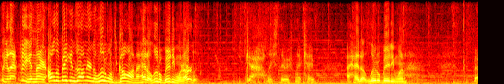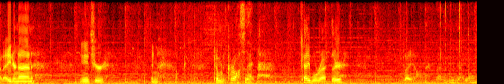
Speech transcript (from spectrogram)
Look at that big one there. Oh, the big one's on there and the little one's gone. I had a little bitty one early. Golly, stay away from that cable. I had a little bitty one, about eight or nine incher, and coming across that cable right there. Lay on there, buddy. You got one.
